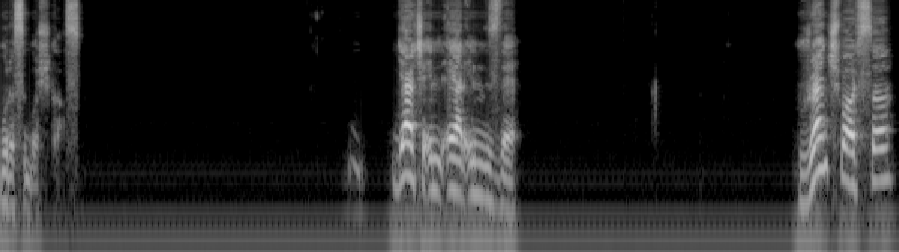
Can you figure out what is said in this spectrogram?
Burası boş kalsın. Gerçi eğer elinizde wrench varsa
